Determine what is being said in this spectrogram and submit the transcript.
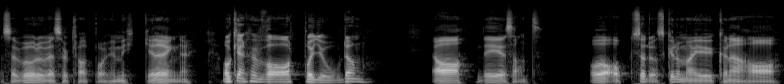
Och så beror det väl såklart på hur mycket det regnar. Och kanske vart på jorden? Ja, det är sant. Och också då skulle man ju kunna ha,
